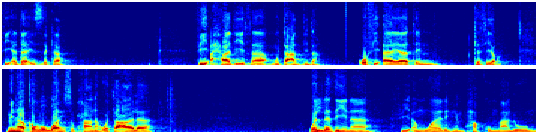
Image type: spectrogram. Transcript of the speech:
في أداء الزكاة في أحاديث متعددة وفي آيات كثيرة. منها قول الله سبحانه وتعالى والذين في أموالهم حق معلوم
